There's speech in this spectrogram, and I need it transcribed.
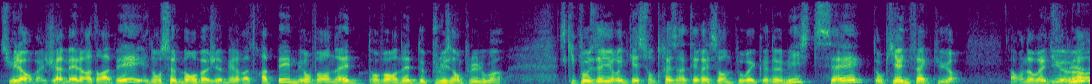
Celui-là, on va jamais le rattraper, et non seulement on va jamais le rattraper, mais on va en être, on va en être de plus en plus loin. Ce qui pose d'ailleurs une question très intéressante pour économistes, c'est donc il y a une facture on aurait dû avoir...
